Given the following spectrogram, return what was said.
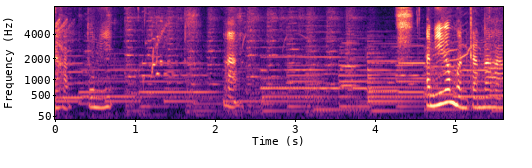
นะคะ ตรงนี้อะอันนี้ก็เหมือนกันนะคะ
